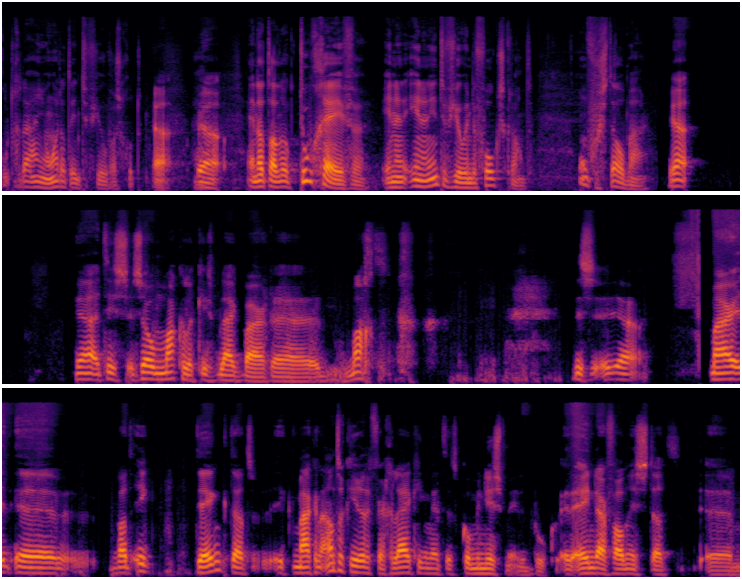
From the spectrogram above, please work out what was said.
goed gedaan jongen, dat interview was goed. ja, ja, En dat dan ook toegeven in een, in een interview in de Volkskrant. Onvoorstelbaar. ja. ja, het is zo makkelijk is blijkbaar eh, macht. dus eh, ja. Maar eh, wat ik denk dat. Ik maak een aantal keren de vergelijking met het communisme in het boek. En één daarvan is dat ehm,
